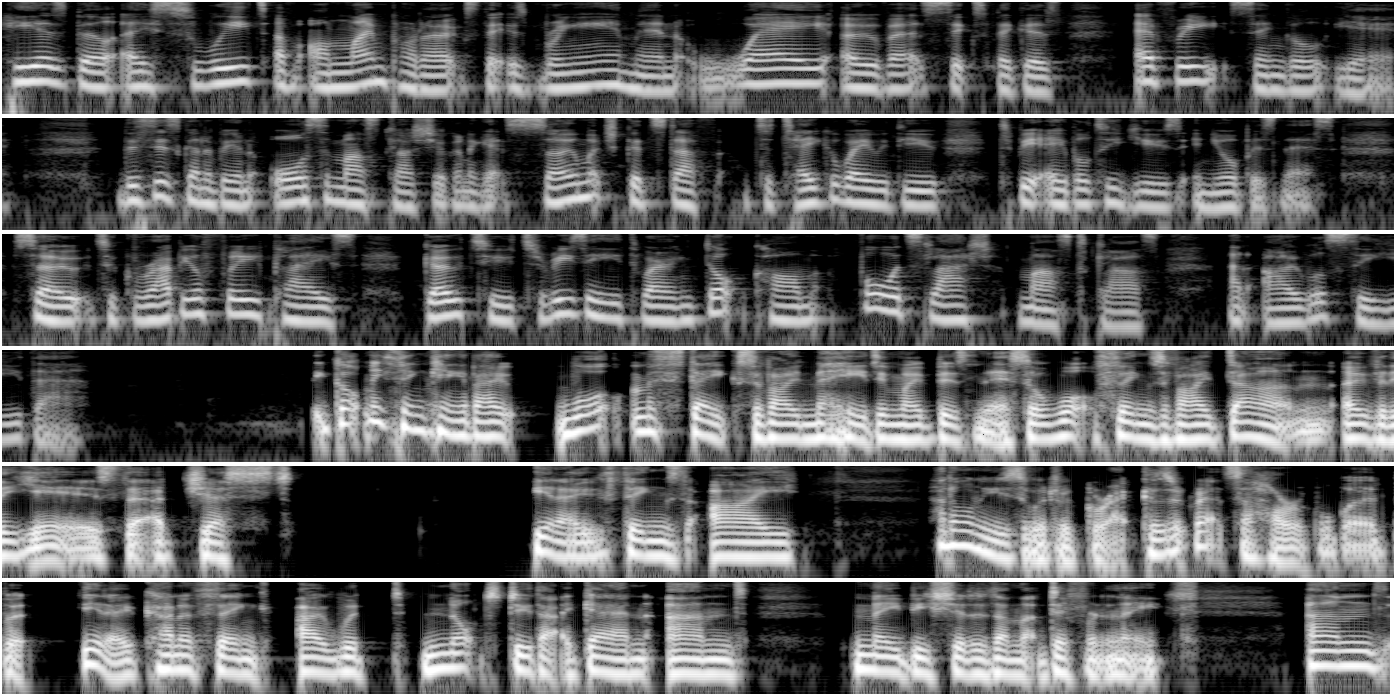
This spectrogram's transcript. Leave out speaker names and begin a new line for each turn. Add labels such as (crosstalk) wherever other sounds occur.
he has built a suite of online products that is bringing him in way over six figures every single year. This is going to be an awesome masterclass. You're going to get so much good stuff to take away with you to be able to use in your business. So, to grab your free place, go to teresaheathwareing.com forward slash masterclass, and I will see you there.
It got me thinking about what mistakes have I made in my business or what things have I done over the years that are just you know, things that I, I don't want to use the word regret because regret's a horrible word, but, you know, kind of think I would not do that again and maybe should have done that differently. And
